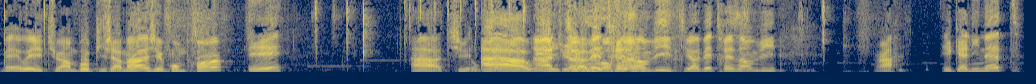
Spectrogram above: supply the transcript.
Ben oui, tu as un beau pyjama, je comprends. Et ah, tu Donc ah là- oui, Ah, tu, tu avais très enfin. envie, tu avais très envie. Ah, et Galinette,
